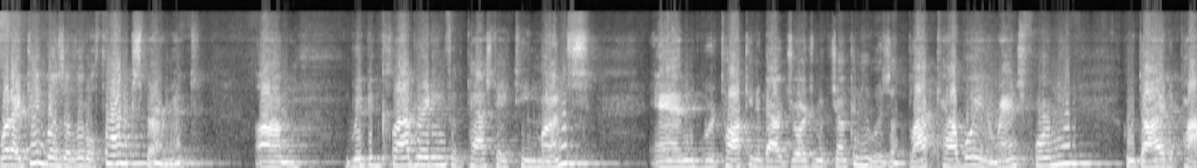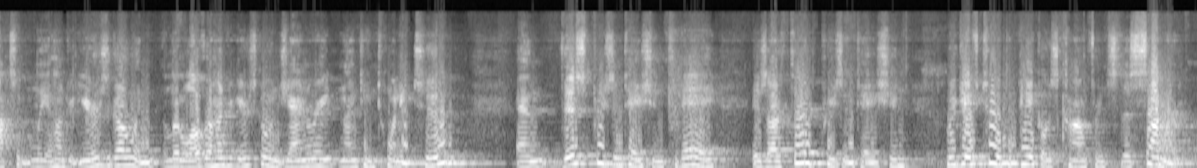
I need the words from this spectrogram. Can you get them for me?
what I did was a little thought experiment. Um, we've been collaborating for the past 18 months, and we're talking about George McJunkin, who was a black cowboy and a ranch foreman who died approximately 100 years ago, and a little over 100 years ago in January 1922. And this presentation today is our third presentation. We gave two at the Pecos conference this summer.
